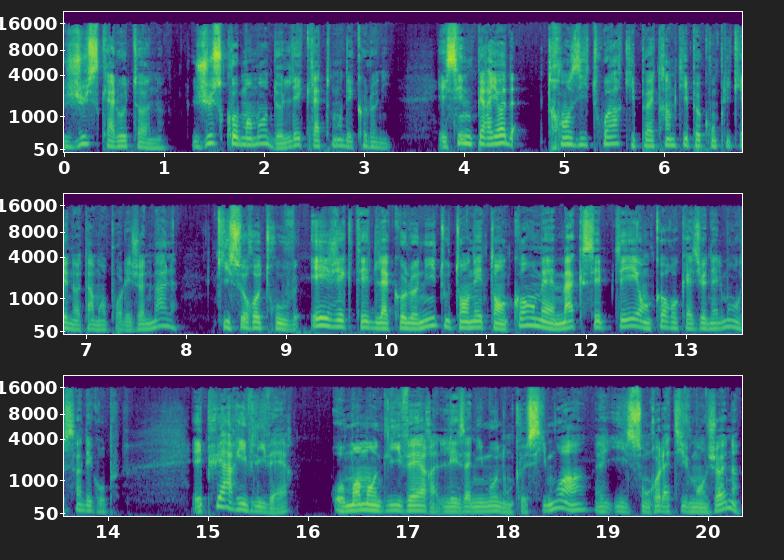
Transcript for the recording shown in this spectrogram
jusqu'à l'automne, jusqu'au moment de l'éclatement des colonies. Et c'est une période transitoire qui peut être un petit peu compliquée, notamment pour les jeunes mâles, qui se retrouvent éjectés de la colonie tout en étant quand même acceptés encore occasionnellement au sein des groupes. Et puis arrive l'hiver. Au moment de l'hiver, les animaux n'ont que six mois, hein, ils sont relativement jeunes.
